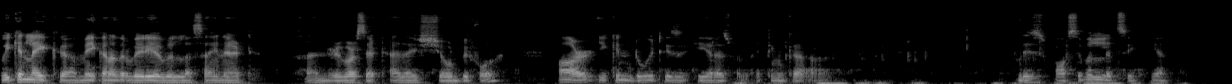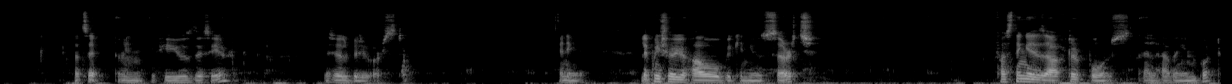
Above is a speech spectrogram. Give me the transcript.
We can like uh, make another variable assign it and reverse it as I showed before. Or you can do it is here as well I think uh, this is possible let's see yeah. That's it I mean if you use this here this will be reversed. Anyway let me show you how we can use search. First thing is after post I'll have an input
